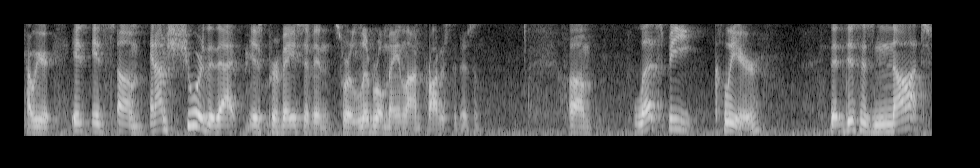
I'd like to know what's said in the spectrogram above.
how we. hear It, it's um, and I'm sure that that is pervasive in sort of liberal mainline Protestantism. Um, let's be clear that this is not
